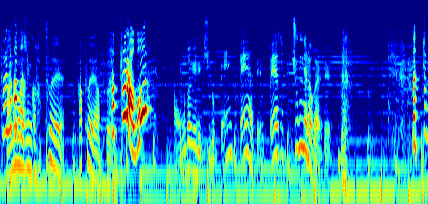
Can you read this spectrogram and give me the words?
풀 방금 스쿼트? 하신 거 하프에 하프에 하프. 하프라고? 엉덩이를 뒤로 빼, 빼야 돼요. 빼서 쭉 내려가야 돼요. 나 쭉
